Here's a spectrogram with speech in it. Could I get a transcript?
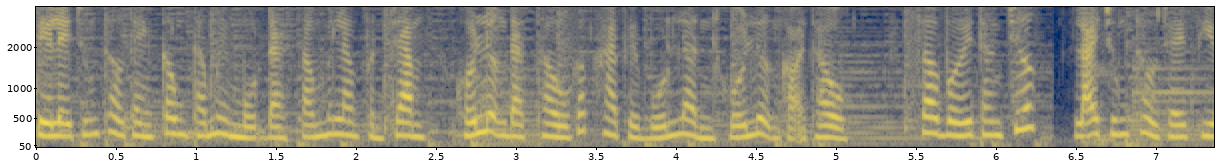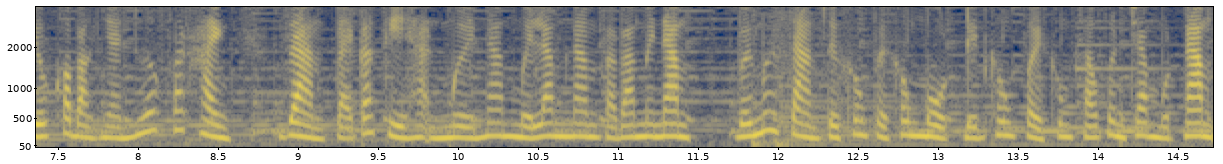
Tỷ lệ trúng thầu thành công tháng 11 đạt 65%, khối lượng đặt thầu gấp 2,4 lần khối lượng gọi thầu. So với tháng trước, lãi trúng thầu trái phiếu kho bạc nhà nước phát hành giảm tại các kỳ hạn 10 năm, 15 năm và 30 năm với mức giảm từ 0,01 đến 0,06% một năm,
